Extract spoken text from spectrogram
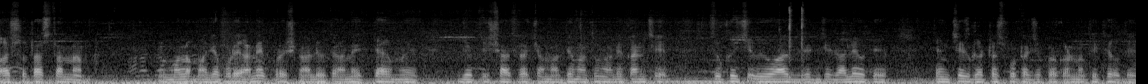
असत असताना मला माझ्यापुढे अनेक प्रश्न आले होते अनेक त्यामुळे ज्योतिषशास्त्राच्या माध्यमातून अनेकांचे चुकीचे विवाह ज्यांचे झाले होते त्यांचेच घटस्फोटाचे प्रकरणं तिथे होते.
